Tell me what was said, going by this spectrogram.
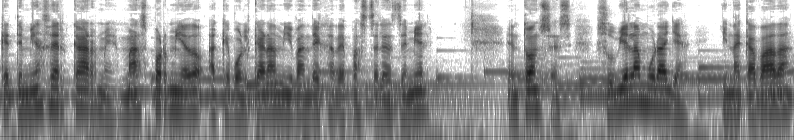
que temía acercarme más por miedo a que volcara mi bandeja de pasteles de miel. Entonces subí a la muralla inacabada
